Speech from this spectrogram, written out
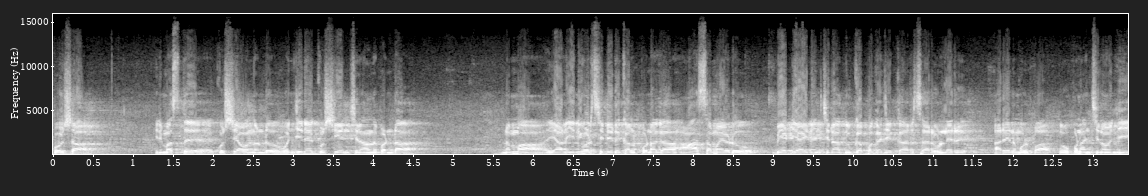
ಬಹುಶಃ ಇದು ಮಸ್ತ್ ಖುಷಿಯ ಆವೊಂದುಂಡು ಒಂಜಿನೇ ಖುಷಿ ಅಂದ ಪಂಡ, ನಮ್ಮ ಯಾನ್ ಯೂನಿವರ್ಸಿಟಿ ಕಲ್ಪನಾಗ ಆ ಸಮಯಡು ಭೇಟಿ ಆಯ್ನಂಚಿನ ದುಗ್ಗಪ್ಪ ಗಜೇಕರ್ ಸರ್ ಉಳ್ಳೇರು ಅರೇನು ಮುಲ್ಪ ತೂಪುನಂಚಿನ ಒಂಜಿ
